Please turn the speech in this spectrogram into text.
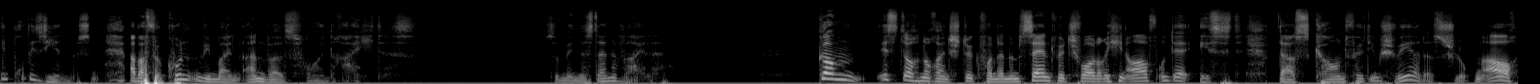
improvisieren müssen. Aber für Kunden wie meinen Anwaltsfreund reicht es. Zumindest eine Weile. Komm, iss doch noch ein Stück von deinem Sandwich, fordere ich ihn auf, und er isst. Das Kauen fällt ihm schwer, das Schlucken auch,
